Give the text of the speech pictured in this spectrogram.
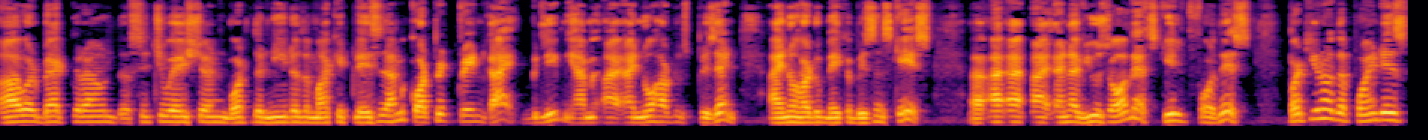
our background, the situation, what the need of the marketplace is. I'm a corporate trained guy. Believe me, I'm, I, I know how to present. I know how to make a business case. Uh, I, I, and I've used all that skill for this. But you know, the point is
